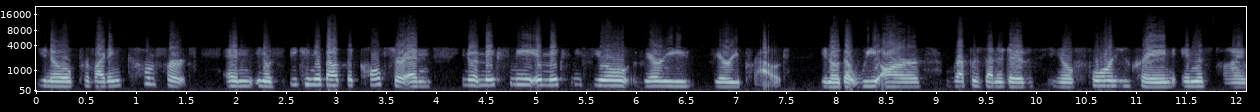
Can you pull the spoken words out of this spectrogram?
you know, providing comfort and you know, speaking about the culture, and you know, it makes me it makes me feel very very proud, you know, that we are representatives, you know, for Ukraine in this time.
